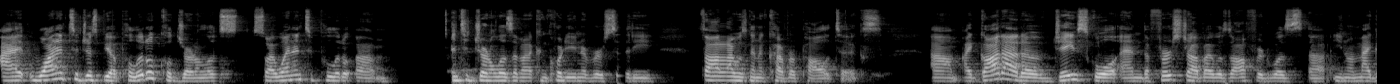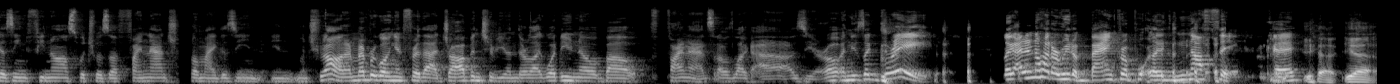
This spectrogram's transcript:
I wanted to just be a political journalist, so I went into political um, into journalism at Concordia University. Thought I was going to cover politics. Um, I got out of J school, and the first job I was offered was, uh, you know, Magazine Finance, which was a financial magazine in Montreal. And I remember going in for that job interview, and they're like, "What do you know about finance?" And I was like, "Ah, zero." And he's like, "Great." like I didn't know how to read a bank report, like nothing. Okay yeah, yeah,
